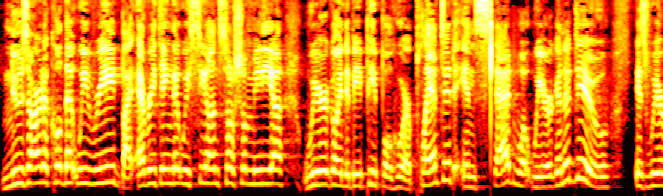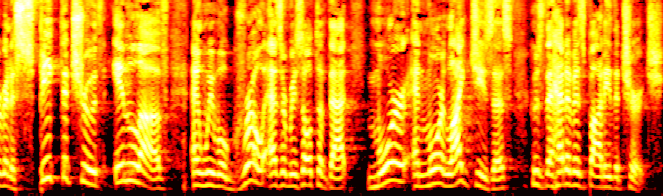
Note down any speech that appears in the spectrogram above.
news article that we read, by everything that we see on social media. We're going to be people who are planted. Instead, what we are going to do is we are going to speak the truth in love, and we will grow as a result of that more and more like Jesus, who's the head of his body, the church.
